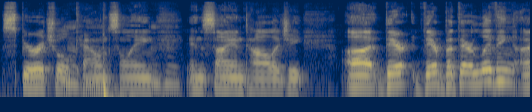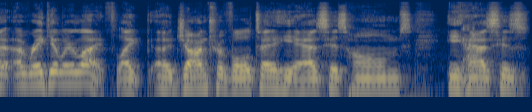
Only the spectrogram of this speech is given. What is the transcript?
spiritual Mm-hmm. counseling in Scientology. Uh, they're they're but they're living a, a regular life. Like uh, John Travolta, he has his homes, he has his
